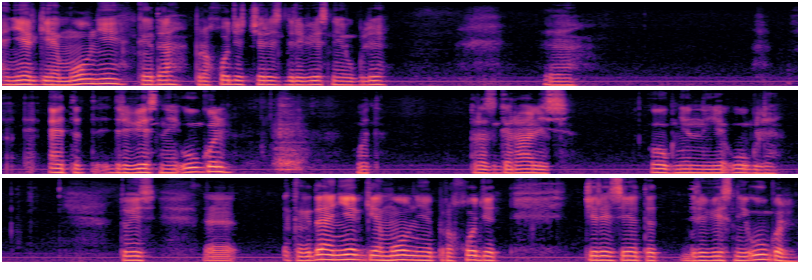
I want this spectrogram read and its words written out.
энергия молнии, когда проходит через древесные угли. Э, этот древесный уголь, вот, разгорались огненные угли. То есть, э, когда энергия молнии проходит через этот древесный уголь,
